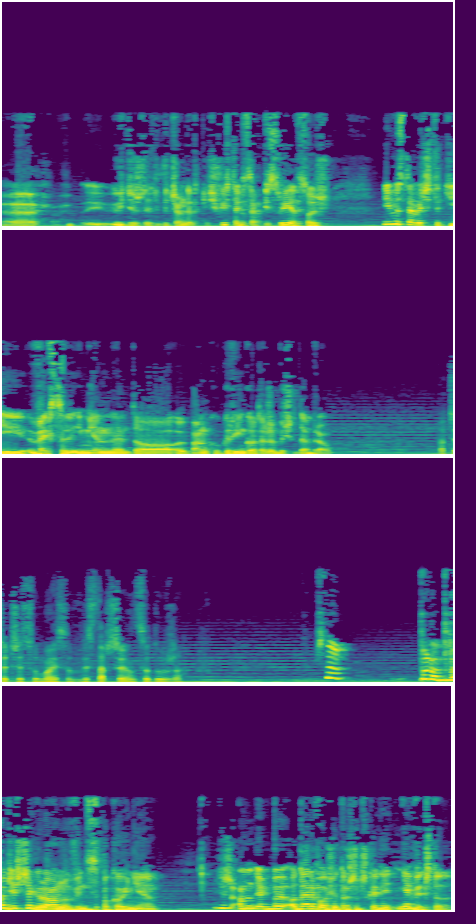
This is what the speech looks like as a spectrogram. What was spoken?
E, widzisz, że wyciąga taki świstek, zapisuje coś i wystawia ci taki weksel imienny do banku Gringota, żebyś odebrał. Patrzę, czy suma jest wystarczająco duża. Ponad 20 galonów, więc spokojnie. Widzisz, on jakby oderwał się troszeczkę, nie, nie wie czy to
